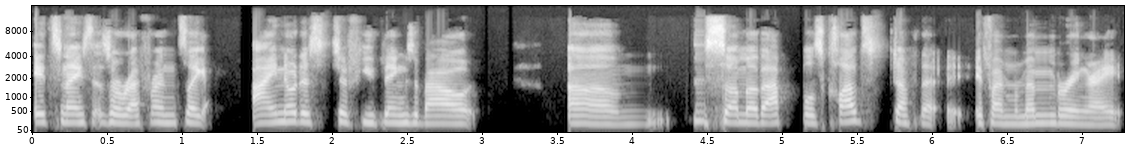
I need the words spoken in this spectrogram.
it's nice as a reference. Like I noticed a few things about um, some of Apple's cloud stuff that, if I'm remembering right,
